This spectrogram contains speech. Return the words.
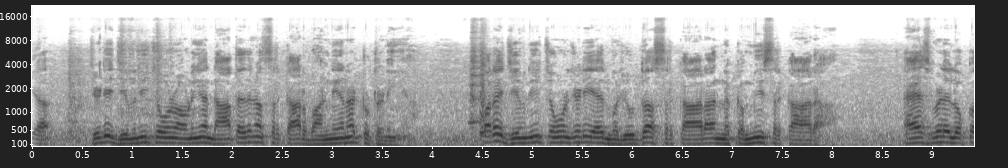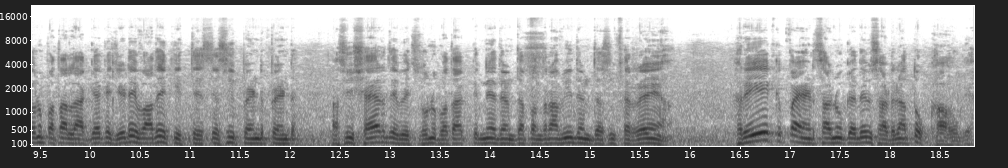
ਜਿਹੜੀ ਜਿਮਨੀ ਚੋਣ ਆਉਣੀ ਆ, ਨਾ ਤਾਂ ਇਹਦੇ ਨਾਲ ਸਰਕਾਰ ਬਣਨੀ ਆ, ਨਾ ਟੁੱਟਣੀ ਆ। ਪਰ ਇਹ ਜਿਮਨੀ ਚੋਣ ਜਿਹੜੀ ਹੈ ਮੌਜੂਦਾ ਸਰਕਾਰ ਆ, ਨਕੰਮੀ ਸਰਕਾਰ ਆ, ਇਸ ਵੇਲੇ ਲੋਕਾਂ ਨੂੰ ਪਤਾ ਲੱਗ ਗਿਆ ਕਿ ਜਿਹੜੇ ਵਾਅਦੇ ਕੀਤੇ ਸੀ, ਅਸੀਂ ਪਿੰਡ ਪਿੰਡ ਅਸੀਂ ਸ਼ਹਿਰ ਦੇ ਵਿੱਚ, ਤੁਹਾਨੂੰ ਪਤਾ ਕਿੰਨੇ ਦਿਨ ਦਾ 15 20 ਦਿਨ ਦਾ ਅਸੀਂ ਫਿਰ ਰਹੇ ਹਾਂ ਹਰੇਕ ਭੈਣ ਸਾਨੂੰ ਕਹਿੰਦੇ ਵੀ ਸਾਡੇ ਨਾਲ ਧੋਖਾ ਹੋ ਗਿਆ।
